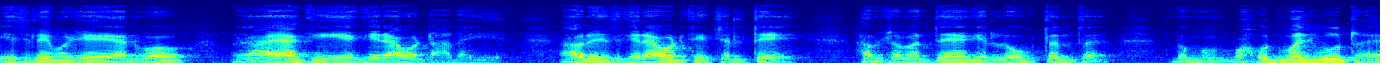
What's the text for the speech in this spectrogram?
इसलिए मुझे अनुभव आया कि ये गिरावट आ रही है। और इस गिरावट के चलते हम समझते हैं कि लोकतंत्र तो बहुत मज़बूत है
